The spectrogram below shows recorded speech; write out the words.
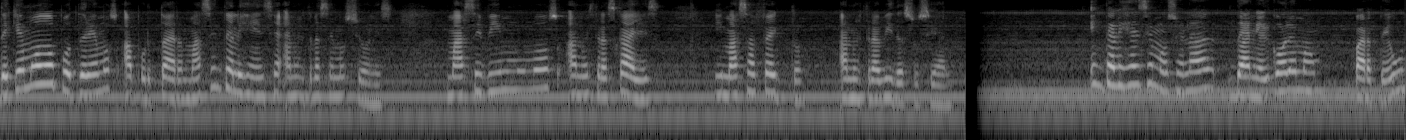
de qué modo podremos aportar más inteligencia a nuestras emociones, más civismos a nuestras calles y más afecto a nuestra vida social. Inteligencia emocional, Daniel Goleman, parte 1,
